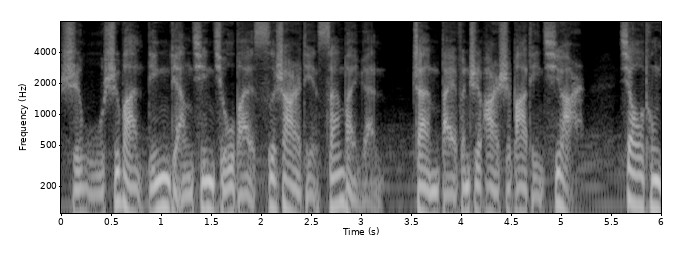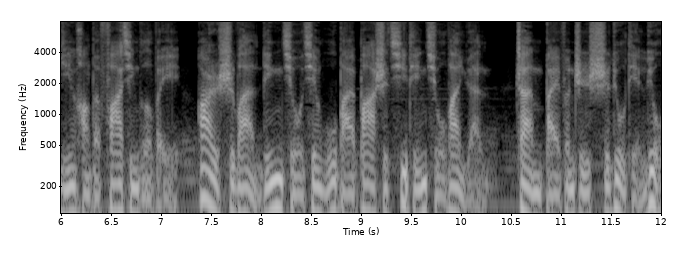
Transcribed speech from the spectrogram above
是五十万零两千九百四十二点三万元，占百分之二十八点七二；交通银行的发行额为二十万零九千五百八十七点九万元，占百分之十六点六；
